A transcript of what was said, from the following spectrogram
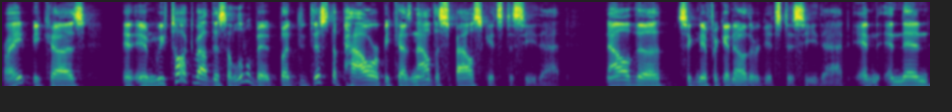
right because and we've talked about this a little bit, but just the power because now the spouse gets to see that. Now the significant other gets to see that. And and then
